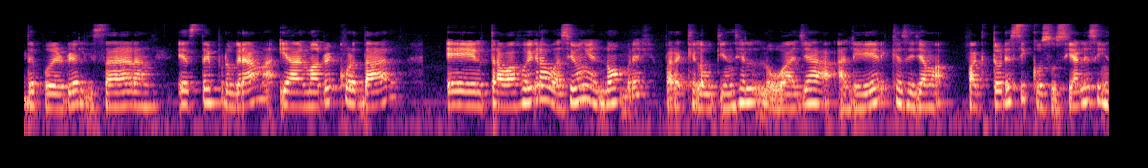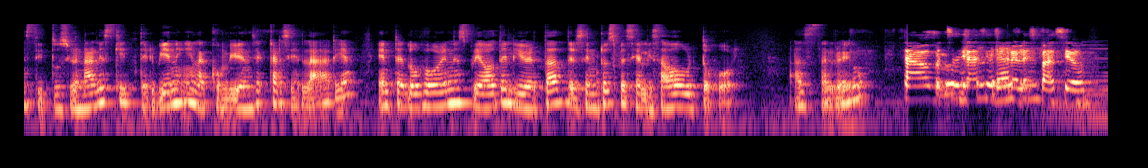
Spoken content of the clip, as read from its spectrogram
de poder realizar este programa y además recordar el trabajo de grabación y el nombre para que la audiencia lo vaya a leer, que se llama Factores psicosociales e institucionales que intervienen en la convivencia carcelaria entre los jóvenes privados de libertad del Centro Especializado Adulto Joven. Hasta luego. Chao, muchas gracias, por el espacio.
